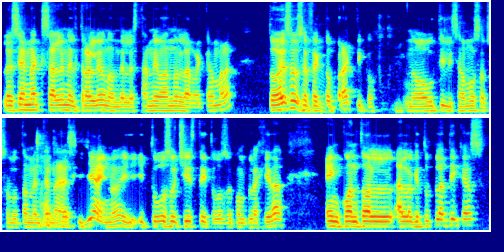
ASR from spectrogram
la escena que sale en el tráiler donde le está nevando en la recámara, todo eso es efecto práctico. No utilizamos absolutamente ah, nada de CGI, ¿no? Y, tuvo su chiste y tuvo su complejidad. En cuanto a lo que tú platicas,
